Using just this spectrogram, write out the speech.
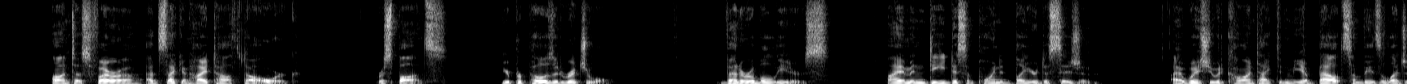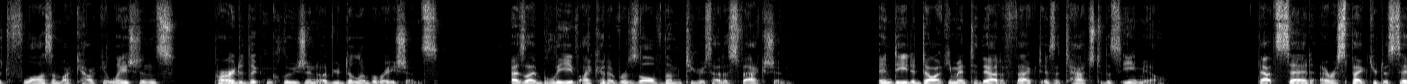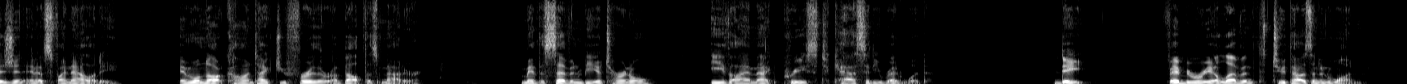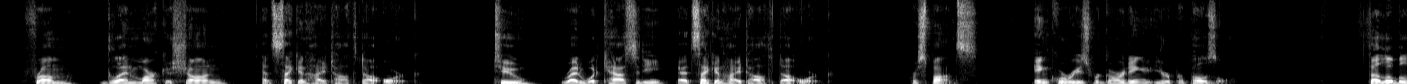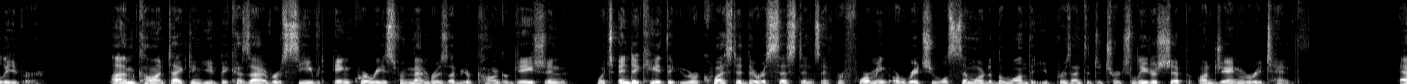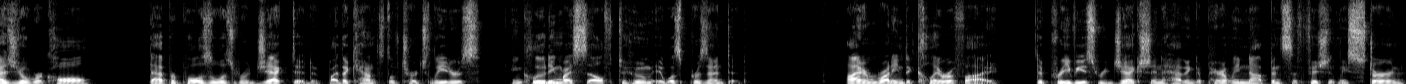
Ontasfera at secondhightoth.org. Response Your proposed ritual. Venerable leaders, I am indeed disappointed by your decision. I wish you had contacted me about some of these alleged flaws in my calculations prior to the conclusion of your deliberations, as I believe I could have resolved them to your satisfaction. Indeed, a document to that effect is attached to this email. That said, I respect your decision and its finality, and will not contact you further about this matter. May the Seven be eternal. Eve Imac Priest, Cassidy Redwood. Date February 11th, 2001. From Glenn Marcus Sean at secondhightoth.org. 2. Redwood Cassidy at secondhightoth.org. Response Inquiries regarding your proposal. Fellow believer, I am contacting you because I have received inquiries from members of your congregation which indicate that you requested their assistance in performing a ritual similar to the one that you presented to church leadership on January 10th. As you'll recall, that proposal was rejected by the Council of Church Leaders, including myself to whom it was presented. I am writing to clarify the previous rejection having apparently not been sufficiently stern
